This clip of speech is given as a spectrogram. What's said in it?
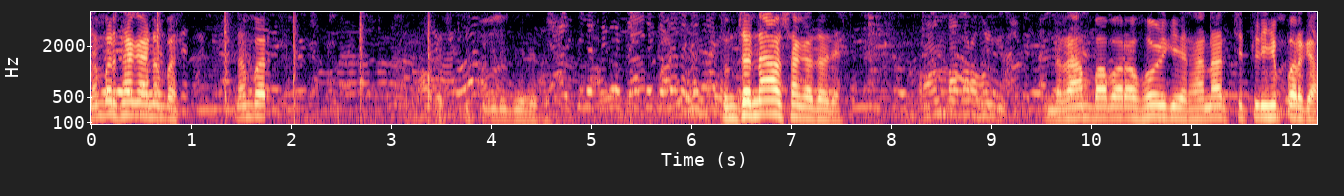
नंबर सांगा नंबर. नंबर. तुमचं नाव सांगा जाऊ द्या. राम बाबाराव होळगे. राहणार चितळी हिप्परगा.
